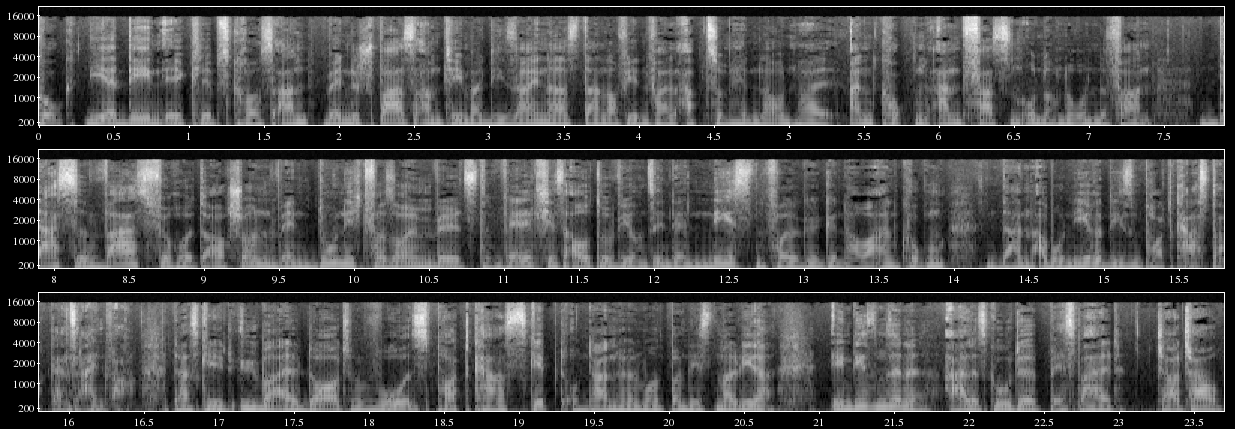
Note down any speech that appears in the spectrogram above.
guck dir den Eclipse Cross an. Wenn du Spaß am Thema Design hast, dann auf jeden Fall ab zum Händler und mal angucken, anfassen und noch eine Runde fahren. Das war's für heute auch schon. Wenn du nicht versäumen willst, welches Auto wir uns in der nächsten Folge genauer angucken, dann abonniere diesen Podcast doch ganz einfach. Das geht überall dort, wo es Podcasts gibt und dann hören wir uns beim nächsten Mal wieder. In diesem Sinne, alles Gute, bis bald. Ciao, ciao.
